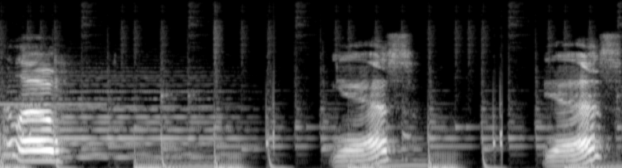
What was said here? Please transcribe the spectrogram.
Hello. Yes. Yes.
